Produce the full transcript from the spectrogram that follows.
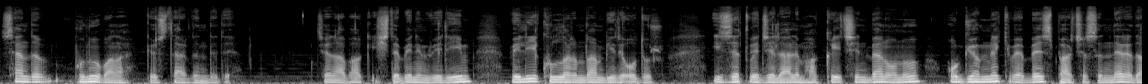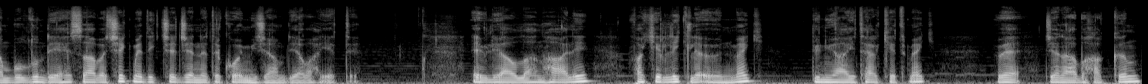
Sen de bunu bana gösterdin dedi. Cenab-ı Hak işte benim velim, veli kullarımdan biri odur. İzzet ve celalim hakkı için ben onu o gömlek ve bez parçasını nereden buldun diye hesaba çekmedikçe cennete koymayacağım diye vahyetti. Evliyaullah'ın hali fakirlikle övünmek, dünyayı terk etmek ve Cenabı Hakk'ın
